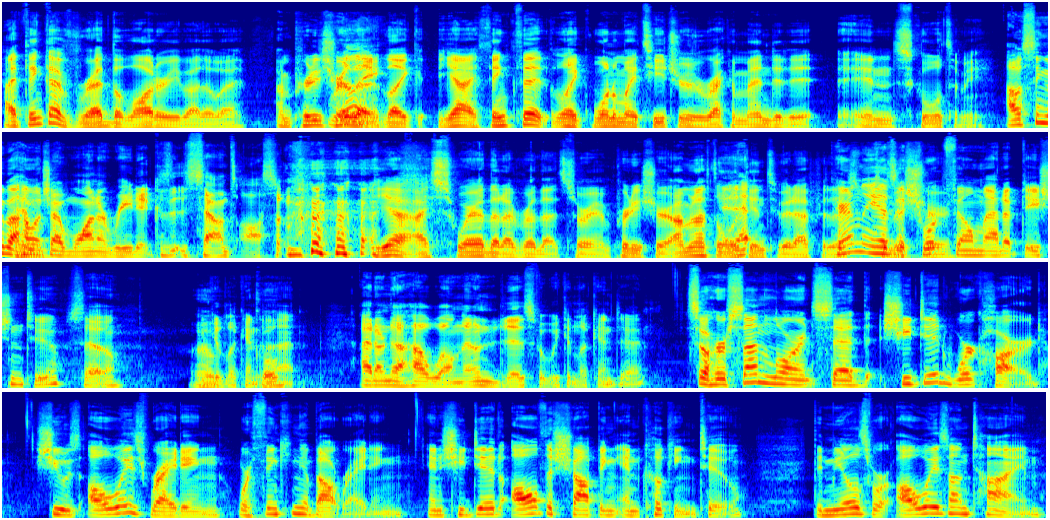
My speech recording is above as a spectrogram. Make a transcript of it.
I think I've read the lottery, by the way. I'm pretty sure really? that, like, yeah, I think that like one of my teachers recommended it in school to me. I was thinking about and, how much I want to read it because it sounds awesome. yeah, I swear that I've read that story. I'm pretty sure. I'm gonna have to look it, into it after this. Apparently, it has a short sure. film adaptation too, so we um, could look into cool. that. I don't know how well known it is, but we can look into it. So her son Lawrence said she did work hard, she was always writing or thinking about writing, and she did all the shopping and cooking too. The meals were always on time,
